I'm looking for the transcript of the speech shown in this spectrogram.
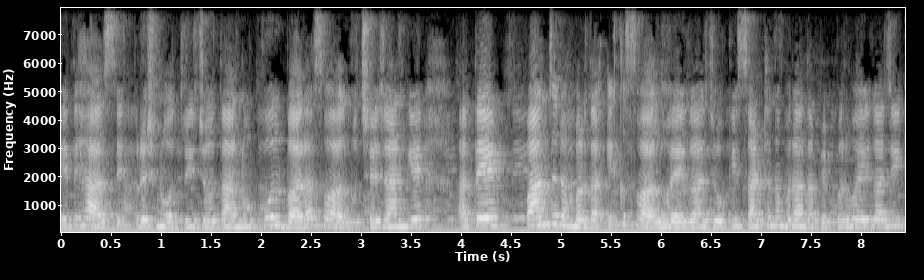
ਇਤਿਹਾਸਿਕ ਪ੍ਰਸ਼ਨੋਤਰੀ ਚੋਂ ਤੁਹਾਨੂੰ ਕੁੱਲ 12 ਸਵਾਲ ਪੁੱਛੇ ਜਾਣਗੇ ਅਤੇ 5 ਨੰਬਰ ਦਾ ਇੱਕ ਸਵਾਲ ਹੋਏਗਾ ਜੋ ਕਿ 60 ਨੰਬਰਾਂ ਦਾ ਪੇਪਰ ਹੋਏਗਾ ਜੀ।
